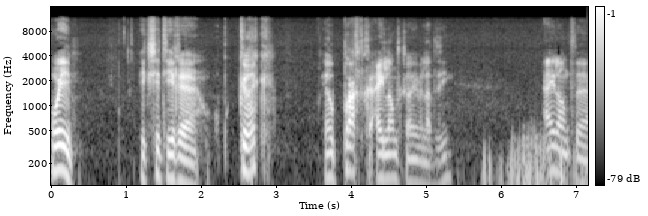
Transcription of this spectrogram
Hoi, ik zit hier uh, op Kurk. Heel prachtig eiland, ik zal je even laten zien. Eiland, uh,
